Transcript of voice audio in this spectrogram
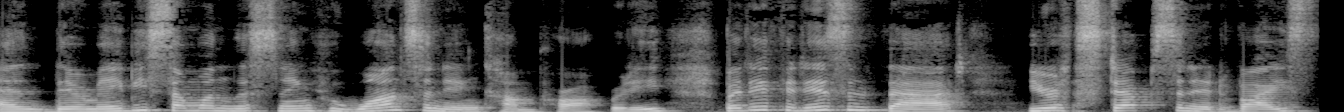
and there may be someone listening who wants an income property. But if it isn't that, your steps and advice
